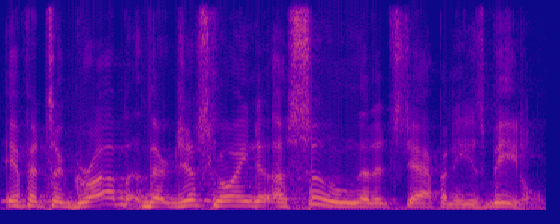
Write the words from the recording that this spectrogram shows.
If it's a grub, they're just going to assume that it's Japanese beetle.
